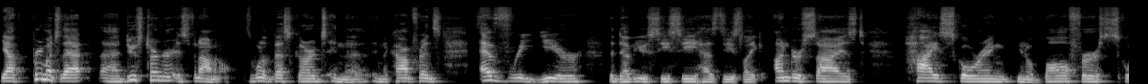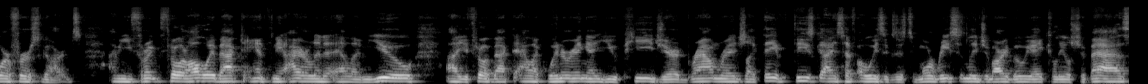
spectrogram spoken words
yeah, pretty much that. Uh, Deuce Turner is phenomenal. He's one of the best guards in the in the conference. Every year, the WCC has these like undersized high scoring, you know, ball first, score first guards. I mean, you throw, throw it all the way back to Anthony Ireland at LMU. Uh, you throw it back to Alec Wintering at UP, Jared Brownridge. Like they've these guys have always existed. More recently, Jamari Bouyea, Khalil Shabazz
